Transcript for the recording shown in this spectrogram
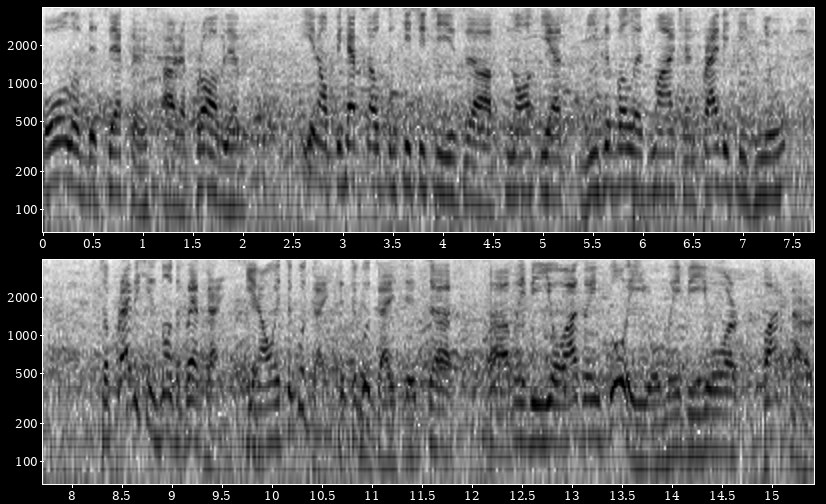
all of these vectors are a problem. You know, perhaps authenticity is uh, not yet visible as much, and privacy is new. So privacy is not the bad guys. You know, it's a good guys. It's a good guys. It's uh, uh, maybe your other employee, or maybe your partner,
